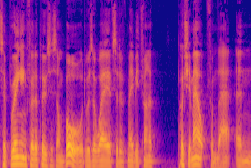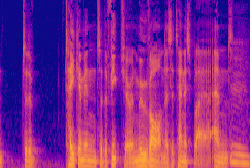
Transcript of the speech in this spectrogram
So bringing Philippoussis on board was a way of sort of maybe trying to push him out from that and sort of take him into the future and move on as a tennis player. And Mm.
